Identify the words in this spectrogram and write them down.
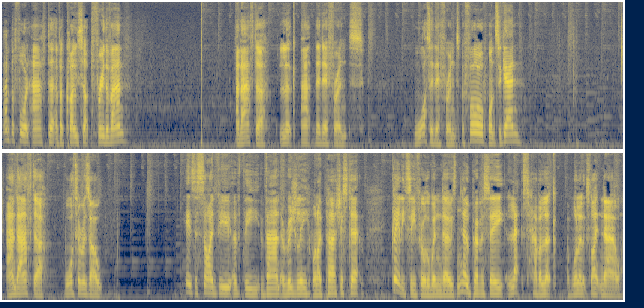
And before and after of a close-up through the van. And after, look at the difference. What a difference. Before, once again. And after, what a result. Here's the side view of the van originally when I purchased it. Clearly see through all the windows, no privacy. Let's have a look of what it looks like now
